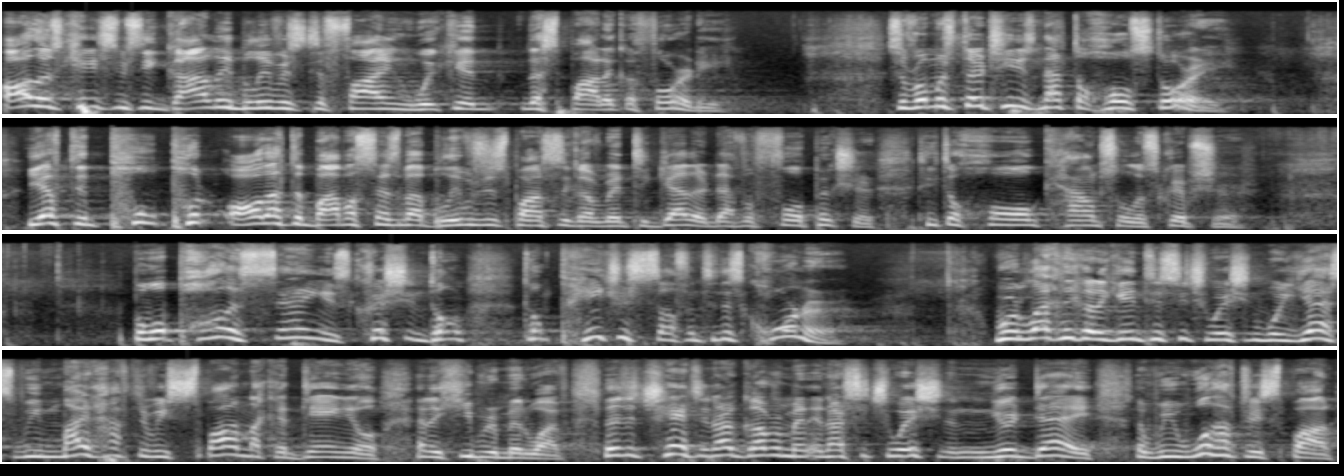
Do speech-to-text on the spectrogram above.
All those cases, we see godly believers defying wicked, despotic authority. So Romans 13 is not the whole story. You have to pull, put all that the Bible says about believers' response to government together to have a full picture. Take the whole counsel of Scripture. But what Paul is saying is, Christian, don't, don't paint yourself into this corner. We're likely going to get into a situation where, yes, we might have to respond like a Daniel and a Hebrew midwife. There's a chance in our government, in our situation, in your day, that we will have to respond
